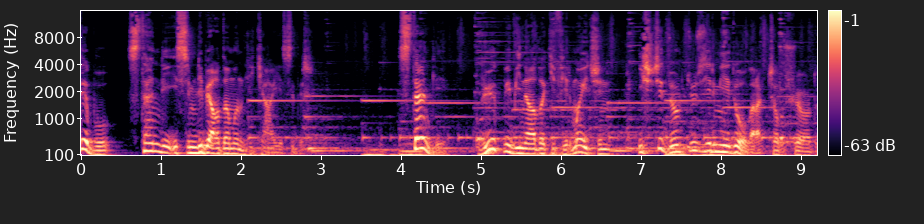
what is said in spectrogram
İşte bu Stanley isimli bir adamın hikayesidir. Stanley, büyük bir binadaki firma için işçi 427 olarak çalışıyordu.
